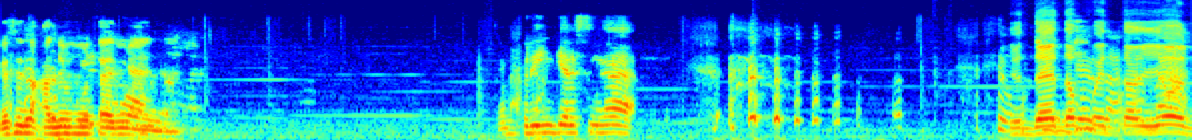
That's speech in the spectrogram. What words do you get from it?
kasi nakalimutan nga. Yung Pringles nga. yung Dead of Winter? 'yon.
